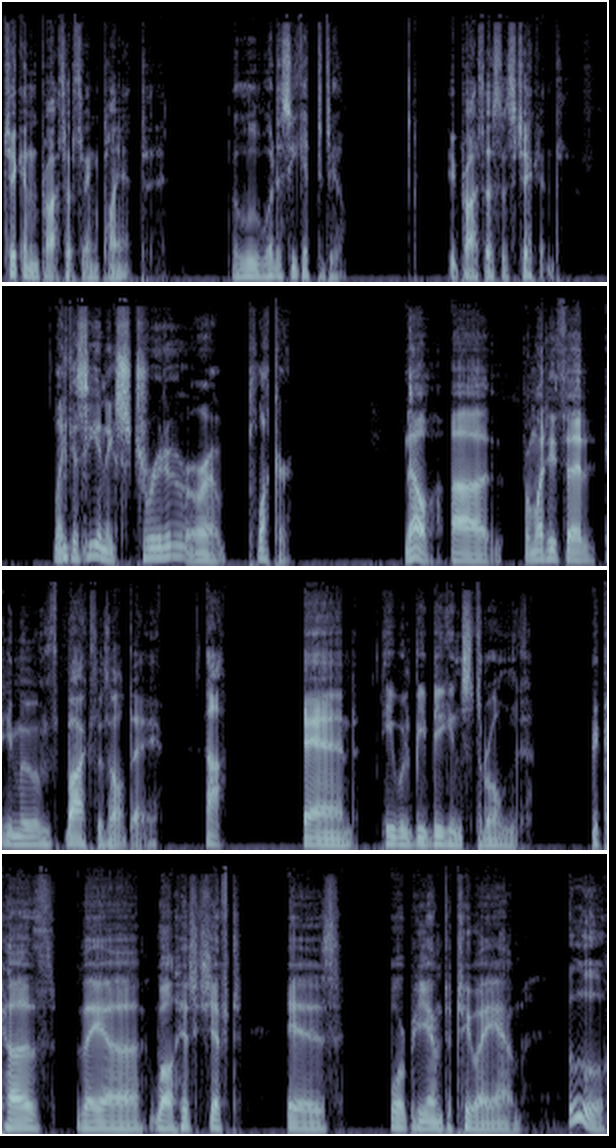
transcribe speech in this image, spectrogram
chicken processing plant. Ooh, what does he get to do? He processes chickens. Like, is he an extruder or a plucker? No, uh, from what he said, he moves boxes all day. Ah. And He will be big and strong. because they, uh, well, his shift is 4 p.m. to 2 a.m. Ooh,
